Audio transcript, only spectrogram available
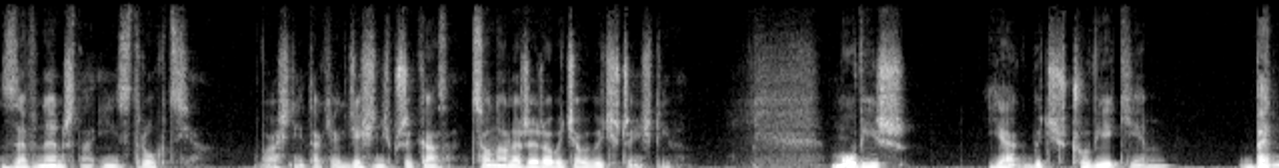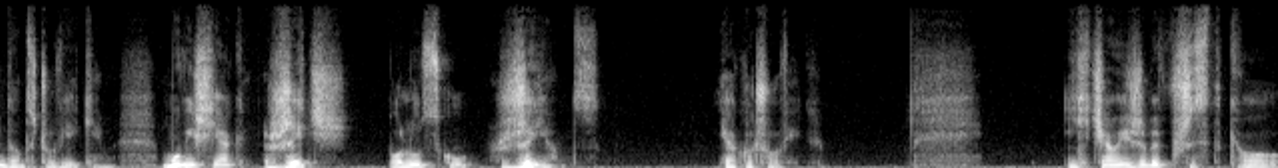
zewnętrzna instrukcja, właśnie tak jak dziesięć przykazań, co należy robić, aby być szczęśliwym. Mówisz, jak być człowiekiem, będąc człowiekiem. Mówisz, jak żyć po ludzku, żyjąc jako człowiek. I chciałeś, żeby wszystko,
